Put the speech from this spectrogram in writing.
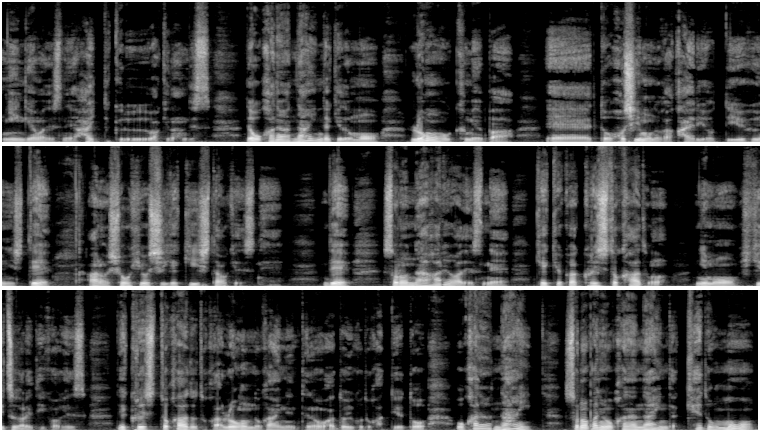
人間はですね、入ってくるわけなんです。で、お金はないんだけども、ローンを組めば、えっ、ー、と、欲しいものが買えるよっていう風にして、あの、消費を刺激したわけですね。で、その流れはですね、結局はクレジットカードのにも引き継がれていくわけです。で、クレジットカードとかローンの概念っていうのはどういうことかっていうと、お金はない。その場にお金はないんだけども、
